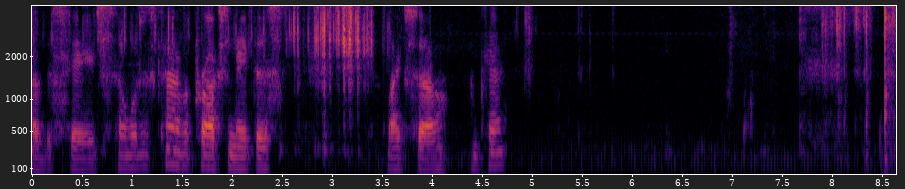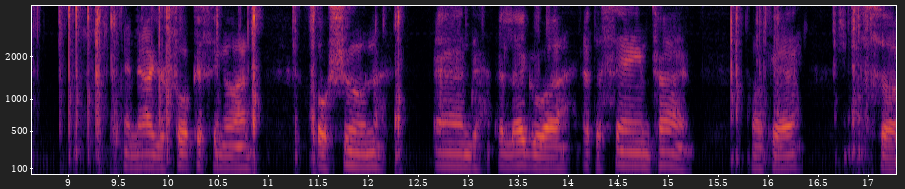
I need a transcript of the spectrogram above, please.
of the sage. So we'll just kind of approximate this like so, okay? And now you're focusing on Oshun and Elegua at the same time. Okay, so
